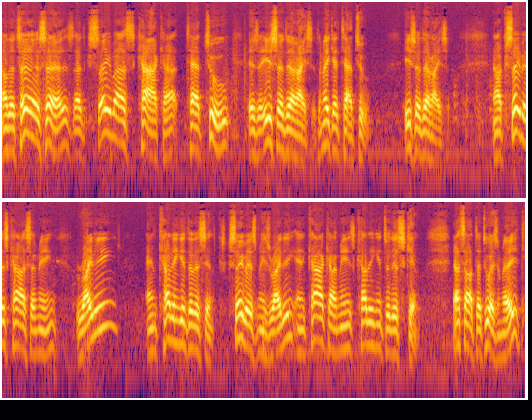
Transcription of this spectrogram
Now the Torah says that ksevas kaka, tattoo, is a isa deraisa, to make a tattoo. Isa deraisa. Now ksevas kasa means writing and cutting into the skin. Kseves means writing, and kaka means cutting into the skin. That's how tattoo is made.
